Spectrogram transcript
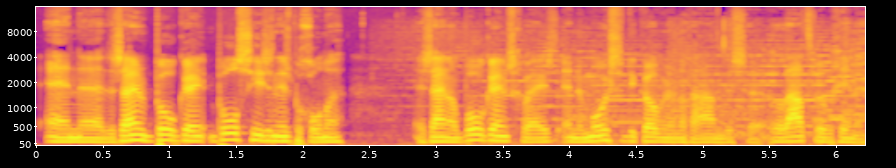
En er zijn bowl, season is begonnen. Er zijn al bowl games geweest. En de mooiste die komen er nog aan. Dus laten we beginnen.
